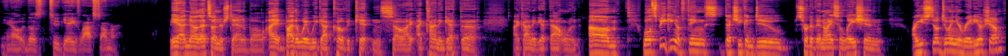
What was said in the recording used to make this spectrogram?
you know those two gigs last summer. Yeah, no, that's understandable. I by the way, we got COVID kittens, so I, I kind of get the I kind of get that one. Um, well, speaking of things that you can do sort of in isolation, are you still doing your radio show?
